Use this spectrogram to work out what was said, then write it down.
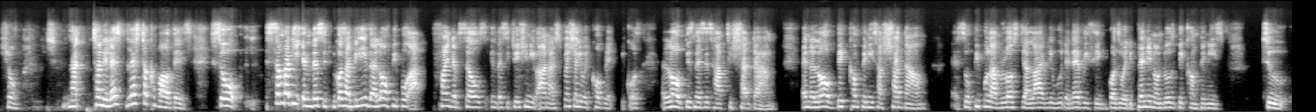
Sure. Now, Tony, let's let's talk about this. So, somebody in this, because I believe that a lot of people are find themselves in the situation you are now, especially with COVID, because a lot of businesses have to shut down, and a lot of big companies have shut down. So people have lost their livelihood and everything because they were depending on those big companies to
